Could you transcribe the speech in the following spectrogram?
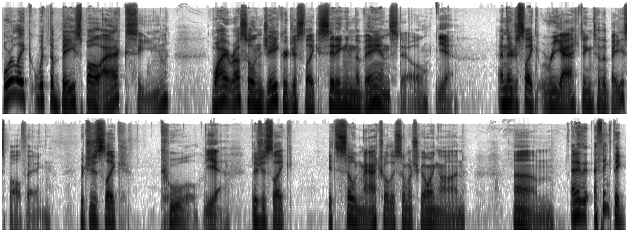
Or like with the baseball axe scene, Wyatt Russell and Jake are just like sitting in the van still. Yeah. And they're just like reacting to the baseball thing, which is just like cool. Yeah. There's just like it's so natural. There's so much going on, um, and I, th- I think they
